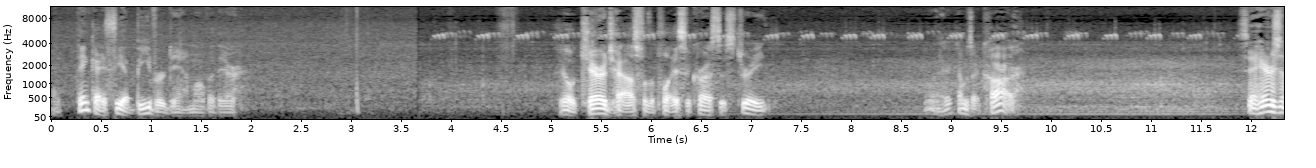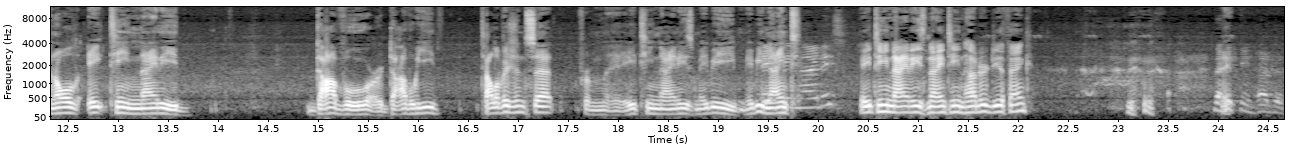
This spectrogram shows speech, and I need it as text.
I think I see a beaver dam over there. The old carriage house for the place across the street. Oh, here comes a car. So here's an old 1890 Davu or Dawi television set from the 1890s, maybe maybe 19, 1890s? 1890s, 1900. Do you think? 1900.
